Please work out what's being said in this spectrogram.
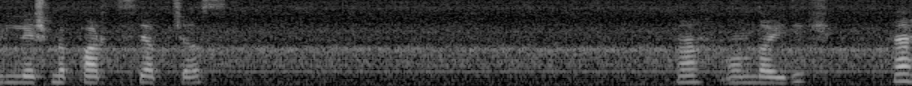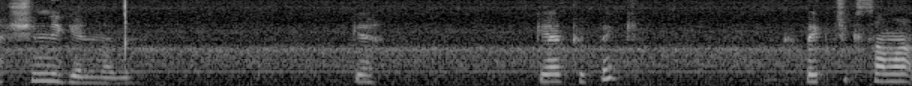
Birleşme partisi yapacağız. Heh ondaydık. Heh şimdi gelin hadi. Gel. Gel köpek. Köpekçik sana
